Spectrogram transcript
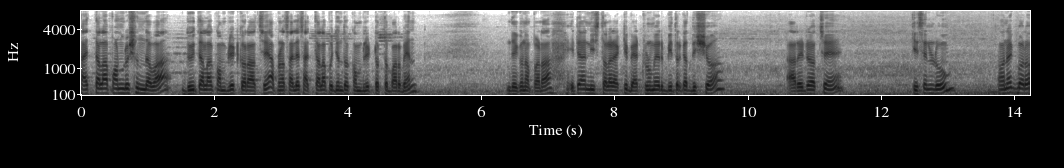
চারতলা ফাউন্ডেশন দেওয়া, দুইতলা কমপ্লিট করা আছে। আপনারা চাইলে চারতলা পর্যন্ত কমপ্লিট করতে পারবেন। দেখুন আপনারা, এটা নিচতলার একটি বেডরুমের ভিতরকার দৃশ্য। আর এটা হচ্ছে কিচেন রুম অনেক বড়।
